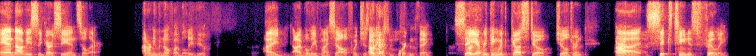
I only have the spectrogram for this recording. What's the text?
and obviously Garcia and Soler. I don't even know if I believe you. I I believe myself, which is the Okay. most important thing. Say Okay. everything with gusto, children. All right. Uh, 16 is Philly.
